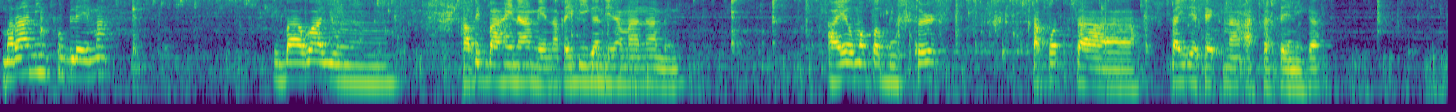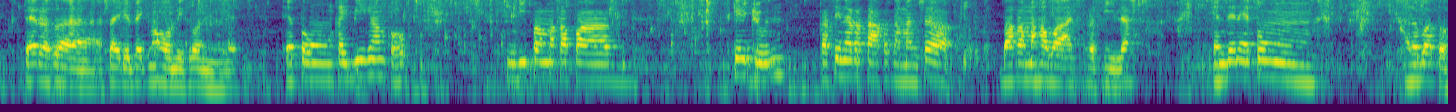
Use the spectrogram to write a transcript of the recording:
Maraming problema. Ibawa yung kapitbahay namin, na kaibigan din naman namin, ayaw magpa-booster. Takot sa side effect ng AstraZeneca. Pero sa side effect ng Omicron, etong kaibigan ko, hindi pa makapag schedule kasi natatakot naman siya baka mahawaan siya sa pila. And then etong ano ba to?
